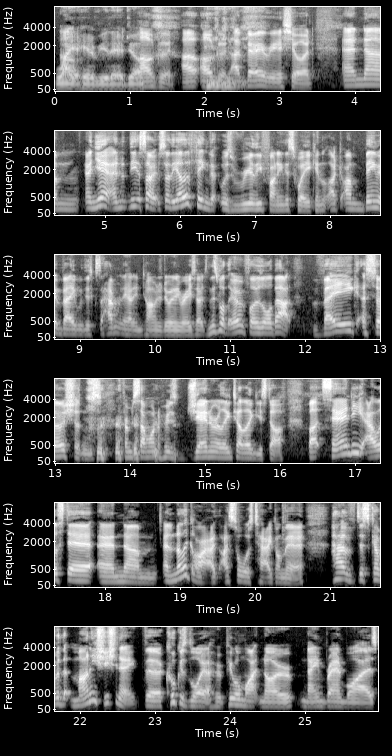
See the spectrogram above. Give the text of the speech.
way Oh. ahead of you there, Joel. Oh, good. Oh, oh, good. I'm very reassured. And um, and yeah, and the, so so the other thing that was really funny this week, and like I'm being a bit vague with this because I haven't really had any time to do any research, and this is what the overflow is all about: vague assertions from someone who's generally telling you stuff. But Sandy, Alistair, and um, and another guy I, I saw was tagged on there have discovered that Mani Shishine, the Cooker's lawyer, who people might know name brand wise,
